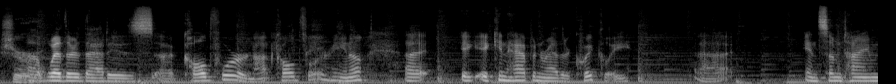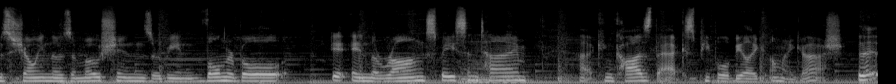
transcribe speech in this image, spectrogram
Sure. uh, whether that is uh, called for or not called for. You know, uh, it, it can happen rather quickly, uh, and sometimes showing those emotions or being vulnerable in the wrong space and time uh, can cause that because people will be like, "Oh my gosh!" Uh,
